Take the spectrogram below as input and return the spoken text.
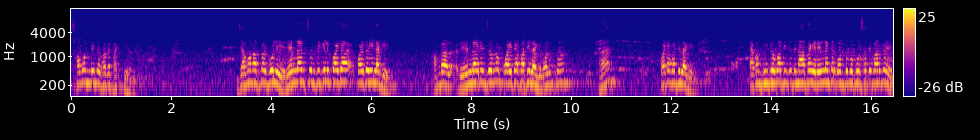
সমন্বিতভাবে থাকতে হবে। যেমন আপনার বলি, রেল লাইন চলতে গেলে কয়টা কয়টা ই লাগে? আমরা রেল লাইনের জন্য কয়টা পাতি লাগে বলেন তো? হ্যাঁ? কয়টা পাতি লাগে? এখন দুইটো পাতি যদি না থাকে, রেল লাইন তার গন্তব্য পৌঁছাতে পারবে?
